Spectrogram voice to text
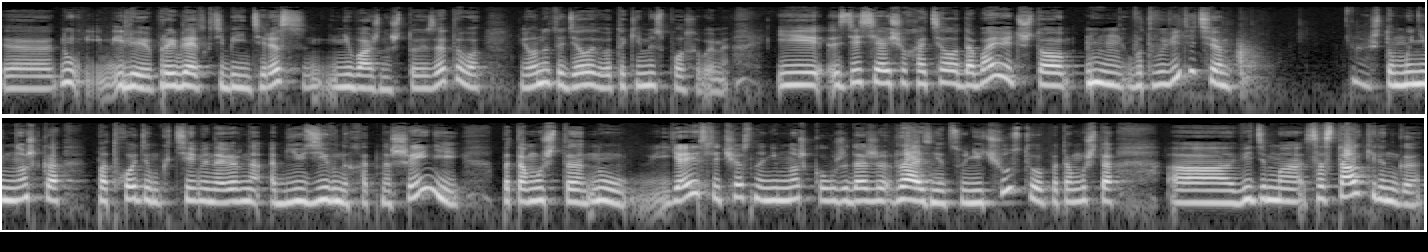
э, ну, или проявляет к тебе интерес, неважно, что из этого, и он это делает вот такими способами. И здесь я еще хотела добавить, что вот вы видите, что мы немножко подходим к теме, наверное, абьюзивных отношений, потому что, ну, я, если честно, немножко уже даже разницу не чувствую, потому что, э, видимо, со сталкеринга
